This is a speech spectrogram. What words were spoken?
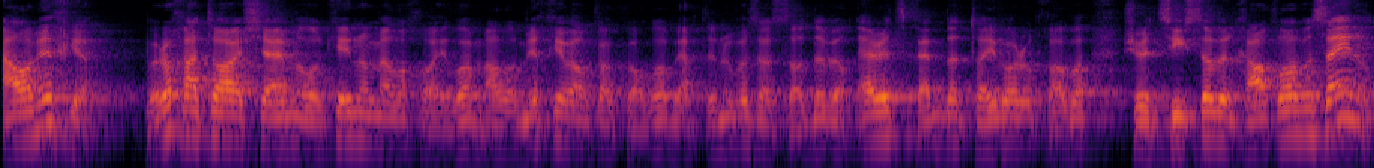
Alamichya. Baruch atah Hashem Elokeinu melech haolam al michya vel kakolo v'achtenu v'sasada vel eretz chemda toiva ruchava sheretzisa v'chalfa v'seinu.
